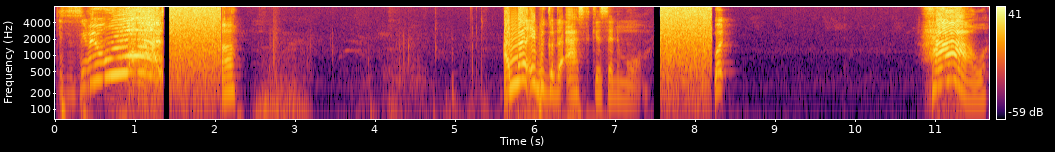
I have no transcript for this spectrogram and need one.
This is even worse! Uh, I'm not even gonna ask this anymore. What? How?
